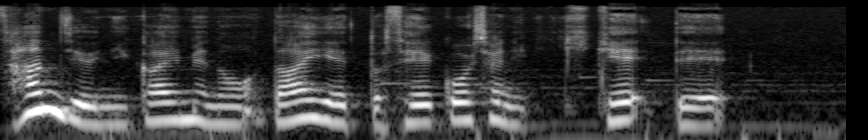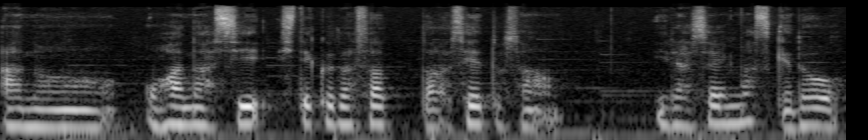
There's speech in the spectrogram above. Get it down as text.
32回目のダイエット成功者に聞けであのお話ししてくださった生徒さんいらっしゃいますけど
